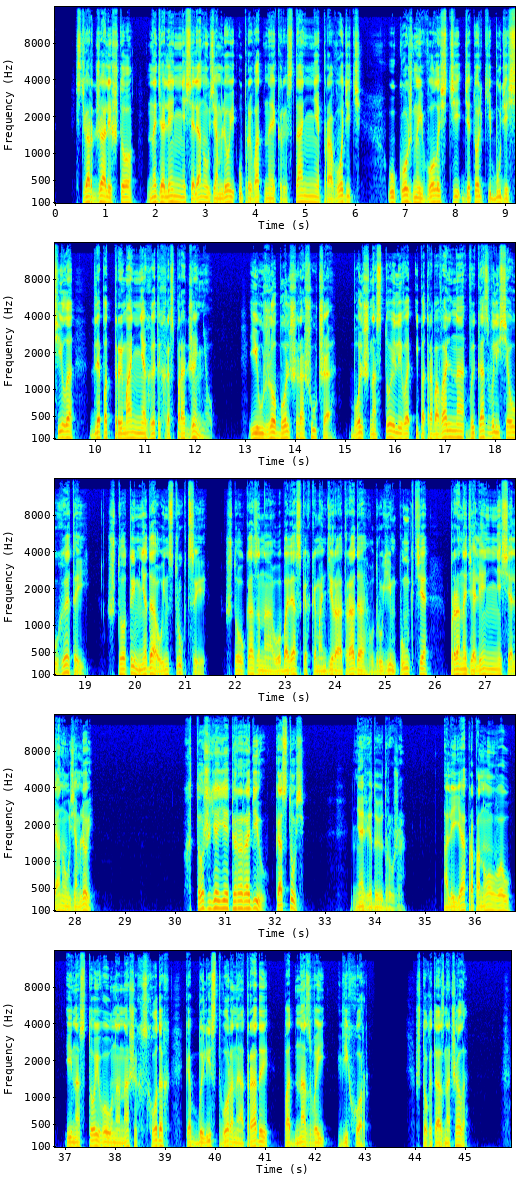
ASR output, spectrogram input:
сцвярджалі, што надзяленне сялянаў зямлёй у прыватнае карыстанне праводзіць у кожнай воласці, дзе толькі будзе сіла для падтрымання гэтых распараджэнняў. І ўжо больш рашуча, больш настойліва і патрабавальна выказваліся ў гэтай, што ты мне даў інструкцыі, што ўказана ў абавязках камандзіра атрада ў другім пункце, пра надзяленне сялянаў зямлёй. Хто ж яе перарабіў, кастусь? Не ведаю, дружа. Але я прапаноўваў і настойваў на нашых сходах, каб былі створаны атрады пад назвай віхор. Што гэта азначала?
